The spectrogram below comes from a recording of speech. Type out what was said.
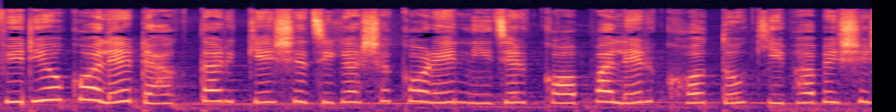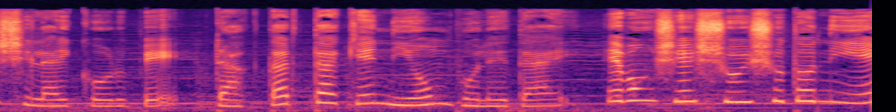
ভিডিও কলে ডাক্তারকে সে জিজ্ঞাসা করে নিজের কপালের ক্ষত কীভাবে সে সেলাই করবে। ডাক্তার তাকে নিয়ম বলে দেয় এবং সে সুই সুতো নিয়ে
